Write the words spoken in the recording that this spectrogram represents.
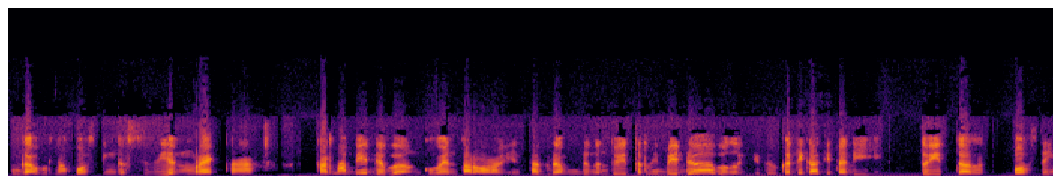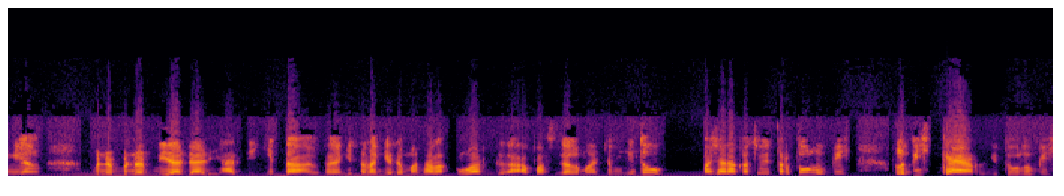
nggak pernah posting kesedihan mereka? Karena beda bang. Komentar orang Instagram dengan Twitter ini beda banget gitu. Ketika kita di Twitter posting yang bener-bener dia dari hati kita misalnya kita lagi ada masalah keluarga apa segala macam itu masyarakat Twitter tuh lebih lebih care gitu lebih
